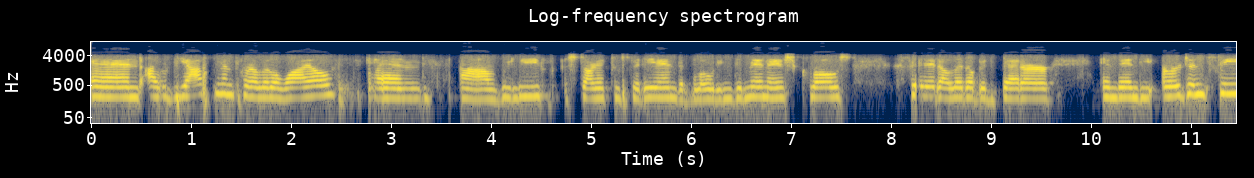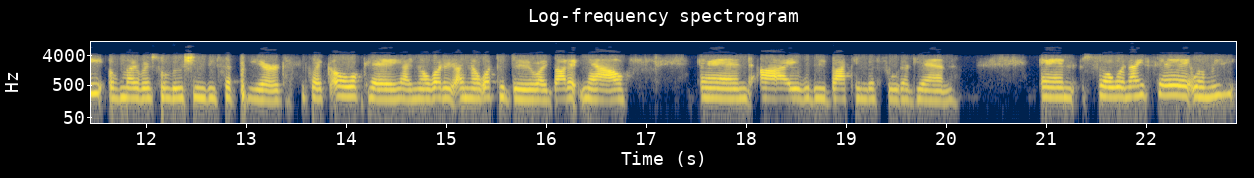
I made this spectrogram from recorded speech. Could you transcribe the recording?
And I would be abstinent for a little while, and uh, relief started to set in, the bloating diminished, clothes fit a little bit better, and then the urgency of my resolution disappeared. It's like, oh, okay, I know what I know what to do. I got it now, and I would be back in the food again. And so when I say, when we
